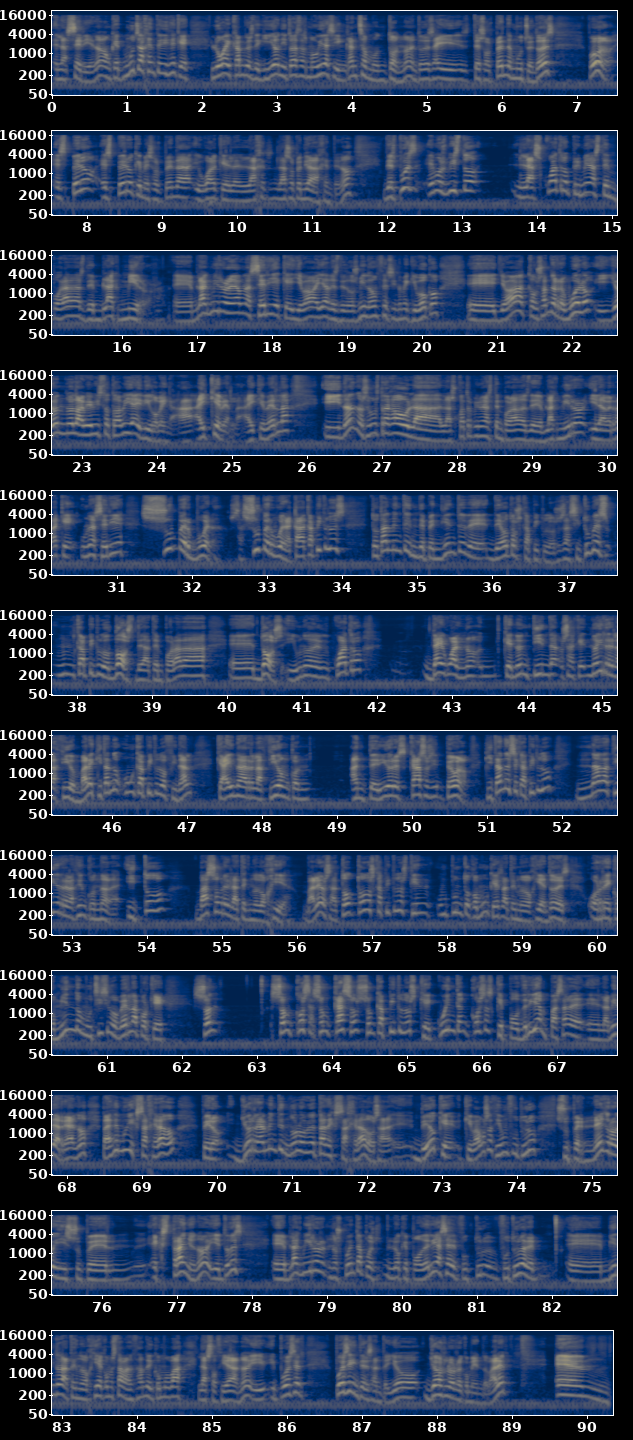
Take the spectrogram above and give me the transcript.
en la serie, ¿no? Aunque mucha gente dice que luego hay cambios de guion y todas esas movidas y engancha un montón, ¿no? Entonces ahí te sorprende mucho. Entonces, pues bueno, espero, espero que me sorprenda igual que la, ha sorprendido a la gente, ¿no? Después hemos visto las cuatro primeras temporadas de Black Mirror. Eh, Black Mirror era una serie que llevaba ya desde 2011, si no me equivoco, eh, llevaba causando revuelo y yo no la había visto todavía y digo, venga, hay que verla, hay que verla. Y nada, nos hemos tragado las cuatro primeras temporadas de Black Mirror y la verdad que una serie súper buena, o sea, súper buena. Cada capítulo es totalmente independiente de, otros capítulos. O sea, si tú ves un capítulo 2 de la temporada 2 eh, y uno del 4, da igual que no entienda, o sea, que no hay relación, ¿vale? Quitando un capítulo final, que hay una relación con anteriores casos, pero bueno, quitando ese capítulo, nada tiene relación con nada. Y todo va sobre la tecnología, ¿vale? O sea, todos los capítulos tienen un punto común que es la tecnología. Entonces, os recomiendo muchísimo verla porque son son cosas, son casos, son capítulos que cuentan cosas que podrían pasar en la vida real, ¿no? Parece muy exagerado, pero yo realmente no lo veo tan exagerado. O sea, eh, veo que, que vamos hacia un futuro súper negro y súper extraño, ¿no? Y entonces eh, Black Mirror nos cuenta pues lo que podría ser el futuro, futuro de eh, viendo la tecnología, cómo está avanzando y cómo va la sociedad, ¿no? Y, puede, ser, puede ser interesante, yo, yo os lo recomiendo, ¿vale? Em,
